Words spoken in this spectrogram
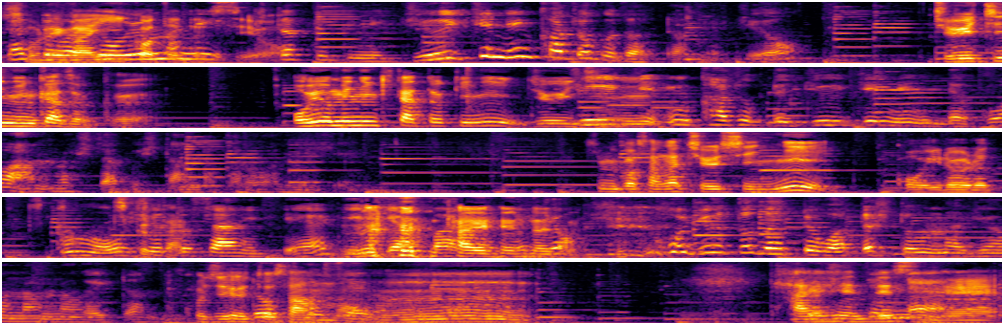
それがいいことですよ。私お嫁に来た時に11人家族だったんですよ。11人家族。お嫁に来た時に11 11人。人家族で11人でご飯の支度したんだから私。きみこさんが中心にこういろいろうん、お作った。姑さんいてじいちゃんばあちゃ大変だね小姑だって私と同じようなのがいたんだ。小姑さんも。大変ですね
